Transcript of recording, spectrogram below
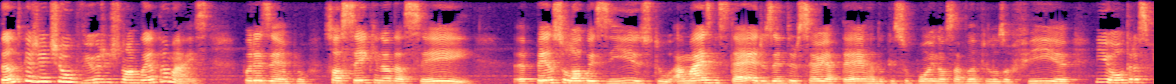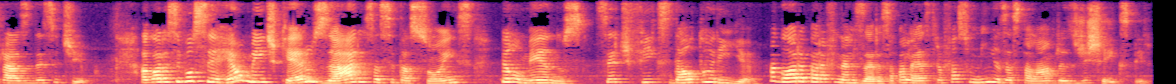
tanto que a gente ouviu a gente não aguenta mais. Por exemplo, só sei que nada sei, penso logo existo, há mais mistérios entre o céu e a terra do que supõe nossa vã filosofia e outras frases desse tipo. Agora, se você realmente quer usar essas citações, pelo menos certifique-se da autoria. Agora, para finalizar essa palestra, faço minhas as palavras de Shakespeare.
